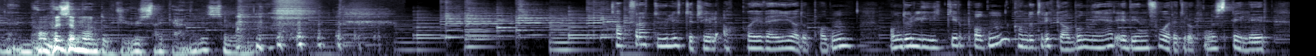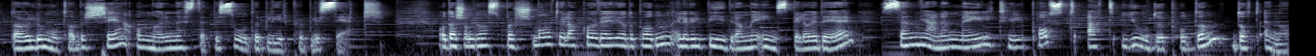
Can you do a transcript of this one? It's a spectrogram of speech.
An enormous amount of Jewish psychoanalysts around. Takk for at du lytter til AKIV Jødepodden. Om du liker podden, kan du trykke abonner i din foretrukne spiller. Da vil du motta beskjed om når neste episode blir publisert. Og dersom du har spørsmål til AKIV Jødepodden eller vil bidra med innspill og ideer, send gjerne en mail til post at jodepodden.no.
